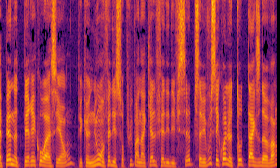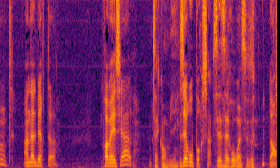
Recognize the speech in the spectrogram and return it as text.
à peine notre péréquation, puis que nous, on fait des surplus pendant qu'elle fait des déficits. Puis savez-vous, c'est quoi le taux de taxe de vente en Alberta? Provincial? C'est combien? 0% C'est zéro, hein, c'est ça. Donc,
